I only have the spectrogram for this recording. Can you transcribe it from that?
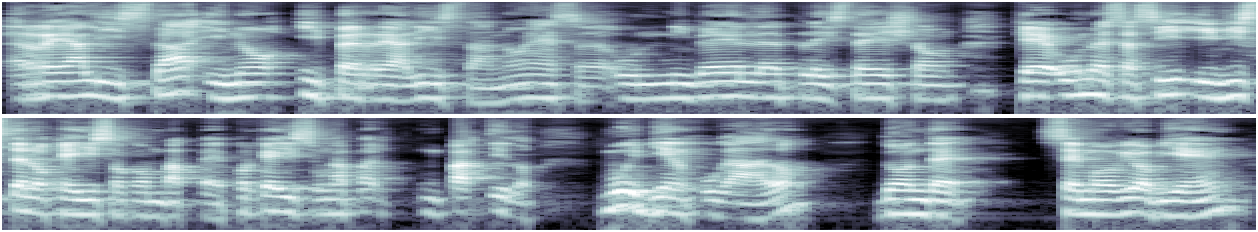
realista y no hiperrealista. No es eh, un nivel PlayStation que uno es así y viste lo que hizo con Mbappé, porque hizo una un partido muy bien jugado, donde se movió bien,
